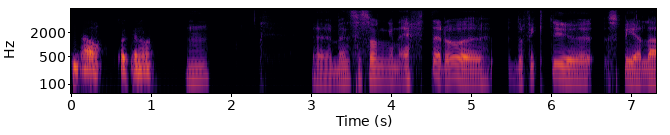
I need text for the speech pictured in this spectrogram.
Ja, så kan det vara. Mm. Eh, men säsongen efter då, då fick du ju spela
